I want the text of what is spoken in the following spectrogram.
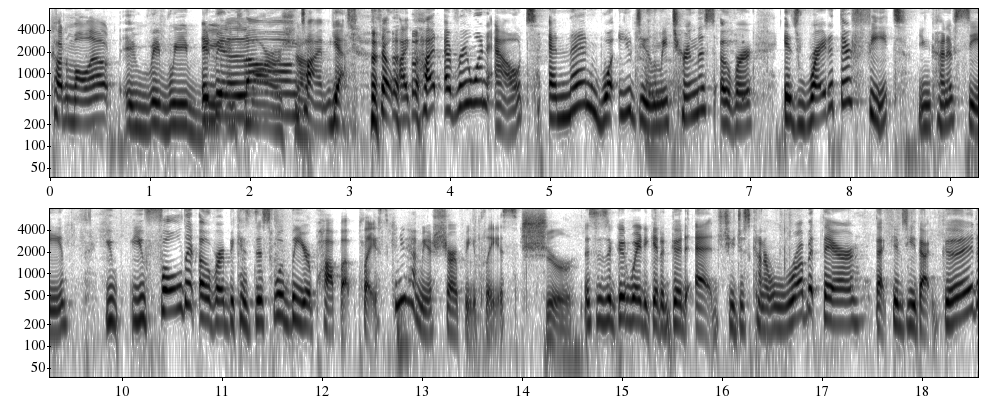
cut them all out, It, we, we It'd be a long shop. time. Yes. So I cut everyone out, and then what you do, let me turn this over, is right at their feet, you can kind of see, you, you fold it over because this will be your pop-up place. Can you have me a Sharpie, please? Sure. This is a good way to get a good edge. You just kind of rub it there. That gives you that good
